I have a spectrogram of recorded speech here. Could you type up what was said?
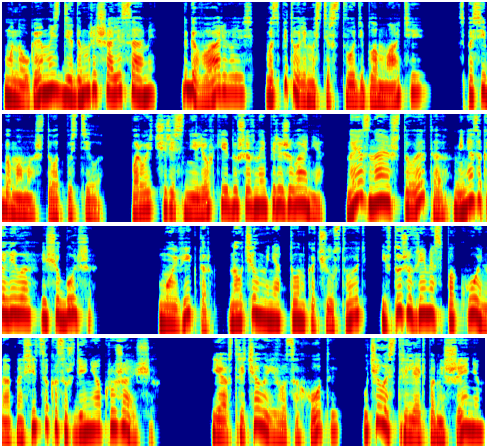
Многое мы с дедом решали сами, договаривались, воспитывали мастерство дипломатии. Спасибо, мама, что отпустила. Порой через нелегкие душевные переживания, но я знаю, что это меня закалило еще больше. Мой Виктор научил меня тонко чувствовать и в то же время спокойно относиться к осуждению окружающих. Я встречала его с охоты, училась стрелять по мишеням,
